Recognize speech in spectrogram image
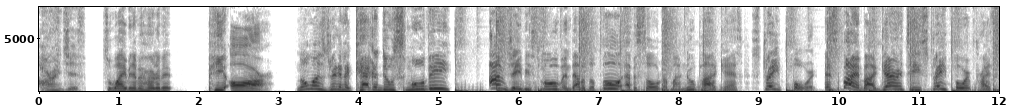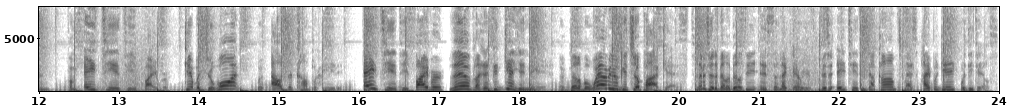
oranges. So why have you never heard of it? PR. No one's drinking a Kakadu smoothie? I'm JB Smoove, and that was a full episode of my new podcast, Straightforward, inspired by guaranteed straightforward pricing from AT&T Fiber. Get what you want without the complicated. AT&T Fiber, live like a gigillionaire. Available wherever you get your podcast. Limited availability in select areas. Visit AT&T.com slash hypergig for details.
